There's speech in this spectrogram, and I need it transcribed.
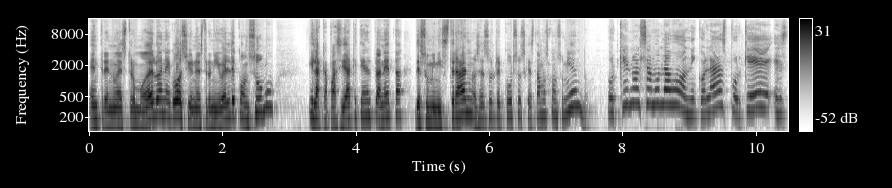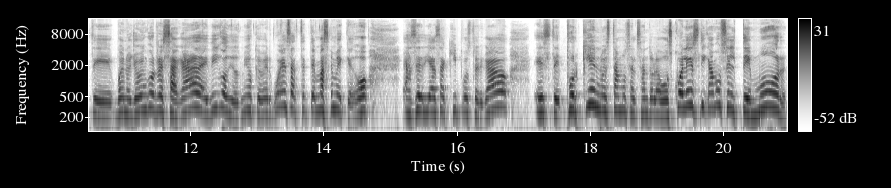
entre nuestro modelo de negocio y nuestro nivel de consumo y la capacidad que tiene el planeta de suministrarnos esos recursos que estamos consumiendo. ¿Por qué no alzamos la voz, Nicolás? ¿Por qué, este, bueno, yo vengo rezagada y digo, Dios mío, qué vergüenza, este tema se me quedó hace días aquí postergado. Este, ¿por qué no estamos alzando la voz? ¿Cuál es, digamos, el temor?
